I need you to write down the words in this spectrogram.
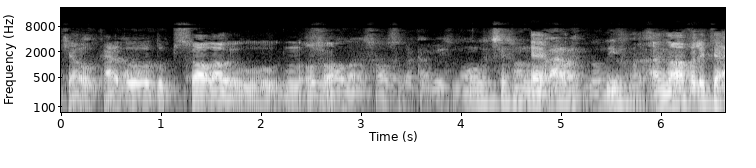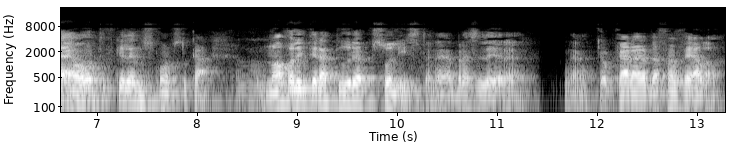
que é o cara do, do PSOL lá, o, o, o Sol, não, Sol sobre a cabeça. Não sei se é o é, cara, mas no livro. Mas... A nova literatura. É, ontem eu fiquei lendo os contos do cara. Uhum. Nova literatura psolista, né? Brasileira. Né? Que é o cara da favela.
